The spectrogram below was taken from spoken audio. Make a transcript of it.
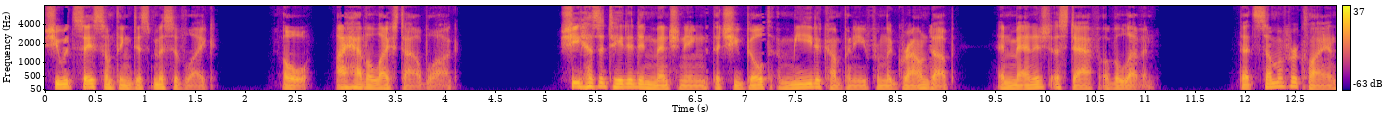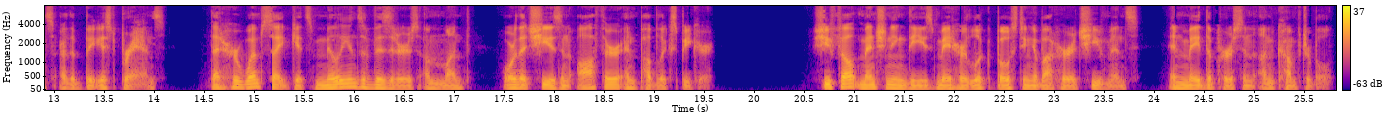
she would say something dismissive like, Oh, I have a lifestyle blog. She hesitated in mentioning that she built a media company from the ground up and managed a staff of 11. That some of her clients are the biggest brands, that her website gets millions of visitors a month, or that she is an author and public speaker. She felt mentioning these made her look boasting about her achievements and made the person uncomfortable.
